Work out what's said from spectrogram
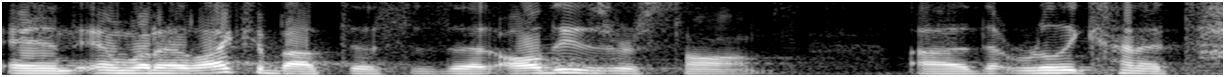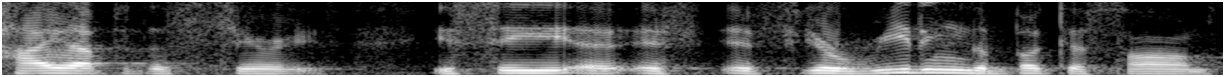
And, and what I like about this is that all these are Psalms uh, that really kind of tie up this series. You see, uh, if, if you're reading the book of Psalms,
